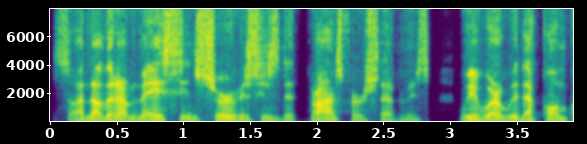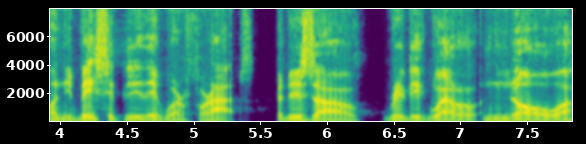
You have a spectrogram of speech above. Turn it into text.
so another amazing service is the transfer service. We work with a company. Basically, they work for us. It is a really well know. Uh,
